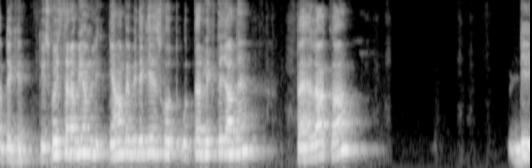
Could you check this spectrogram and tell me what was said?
अब देखिए तो इसको इस तरह भी हम यहाँ पे भी देखिए इसको उत्तर लिखते जाते हैं। पहला का डी,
